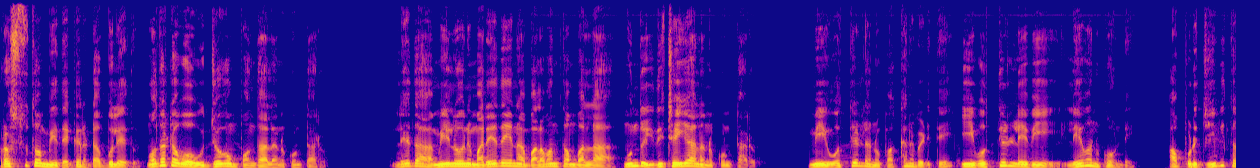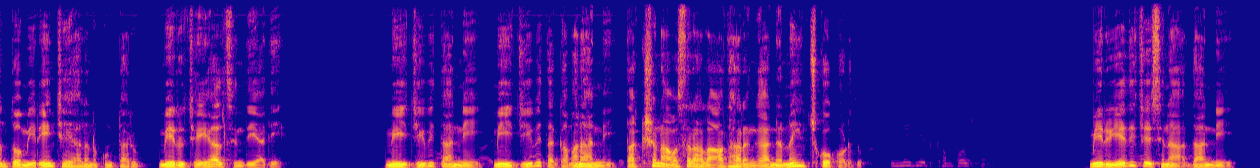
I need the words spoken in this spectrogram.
ప్రస్తుతం మీ దగ్గర డబ్బు లేదు. మొదట ఓ ఉద్యోగం పొందాలనుకుంటారు. లేదా మీలోని మరేదైనా బలవంతం వల్ల ముందు ఇది చెయ్యాలనుకుంటారు. మీ ఒత్తిళ్ళను పక్కన పెడితే ఈ ఒత్తిళ్ళేవి లేవనుకోండి. అప్పుడు జీవితంతో మీరేం చేయాలనుకుంటారు? మీరు చేయాల్సింది అదే. మీ జీవితాన్ని మీ జీవిత గమనాన్ని తక్షణ అవసరాల ఆధారంగా నిర్ణయించుకోకూడదు. మీరు ఏది చేసినా దాన్ని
